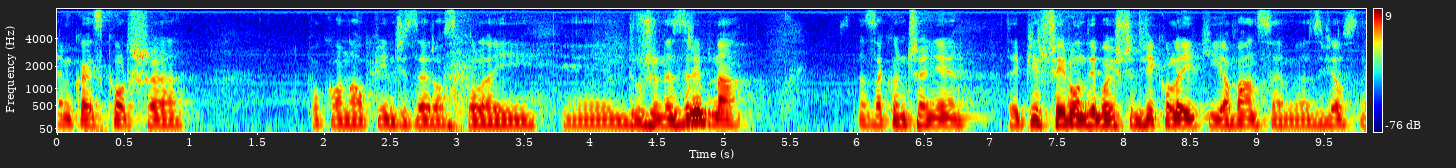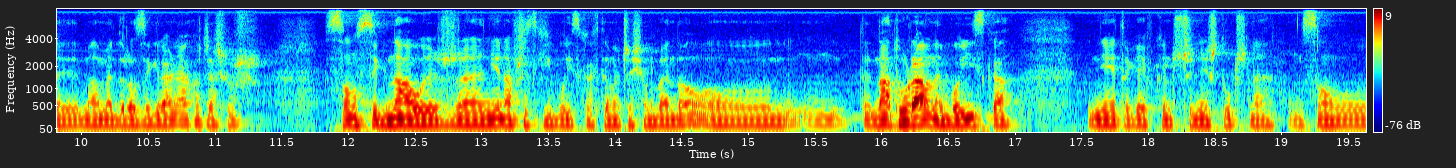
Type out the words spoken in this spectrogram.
Y, MKS Korsze pokonał 5-0 z kolei y, drużynę z Rybna. Na zakończenie tej pierwszej rundy, bo jeszcze dwie kolejki awansem z wiosny mamy do rozegrania, chociaż już są sygnały, że nie na wszystkich boiskach te mecze się odbędą, te naturalne boiska, nie tak jak w Kętrzynie sztuczne, są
